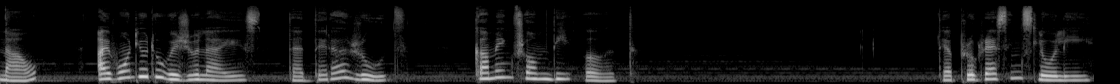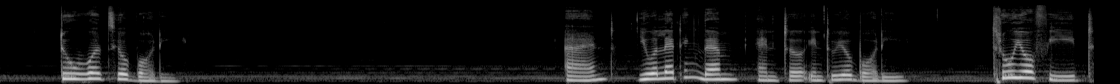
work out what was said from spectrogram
now I want you to visualise that there are roots coming from the earth. They are progressing slowly towards your body. And you are letting them enter into your body through your feet.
